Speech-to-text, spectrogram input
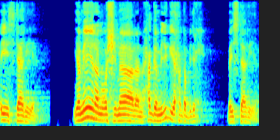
ayay istaagayaan. Yamiinan wa shimaalan xagga midig iyo xagga bidix bay istaagayaan.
